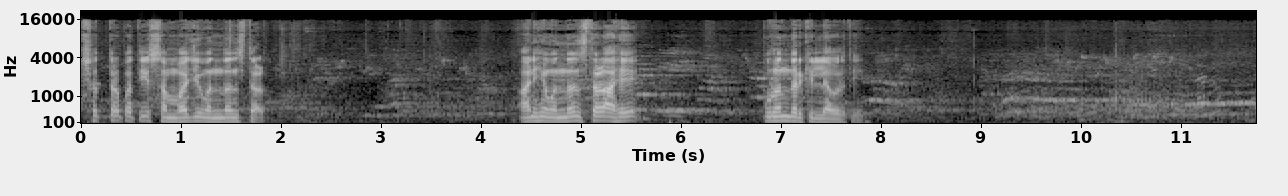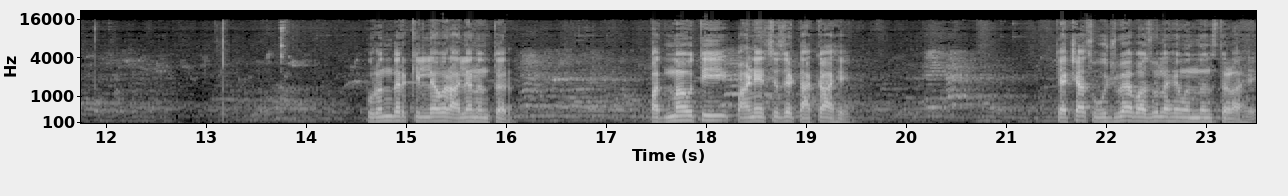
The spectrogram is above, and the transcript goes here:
छत्रपती संभाजी वंदनस्थळ आणि हे वंदनस्थळ आहे पुरंदर किल्ल्यावरती. पुरंदर किल्ल्यावर आल्यानंतर पद्मावती पाण्याचं जे टाका आहे त्याच्याच उजव्या बाजूला हे वंदनस्थळ आहे.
